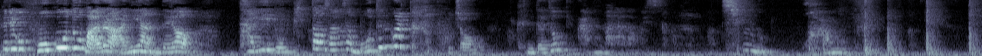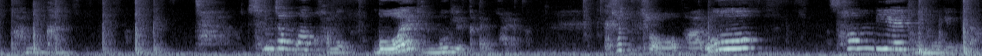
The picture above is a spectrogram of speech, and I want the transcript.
그리고 보고도 말을 아니한대요. 다리 높이 떠서 항상 모든 걸 다 보죠. 근데도 아무 말 안 하고 있어. 침묵, 과묵, 과묵한. 자, 심정과 과묵. 뭐의 덕목일까요, 과연? 그렇죠. 바로 선비의 덕목입니다.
